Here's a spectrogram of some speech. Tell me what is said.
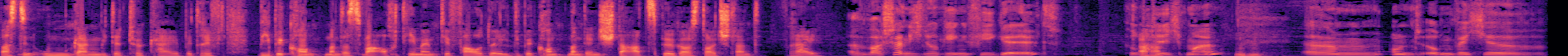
was den Umgang mit der Türkei betrifft? Wie bekommt man, das war auch Thema im TV-Duell, wie bekommt man den Staatsbürger aus Deutschland frei? Äh, wahrscheinlich nur gegen viel Geld, fürchte ich mal. Mhm. Ähm, und irgendwelche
